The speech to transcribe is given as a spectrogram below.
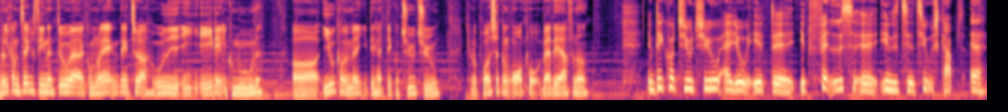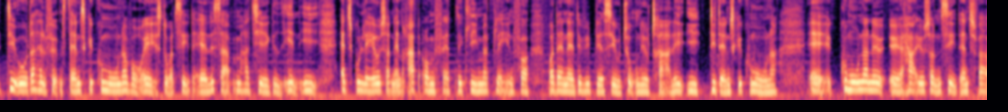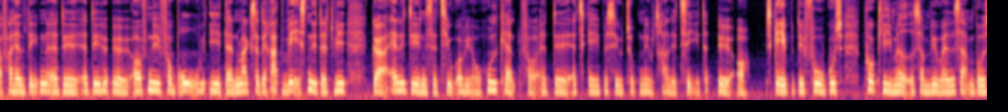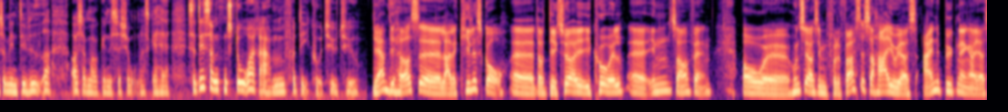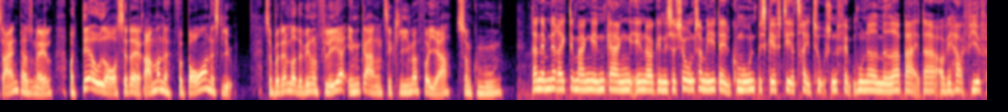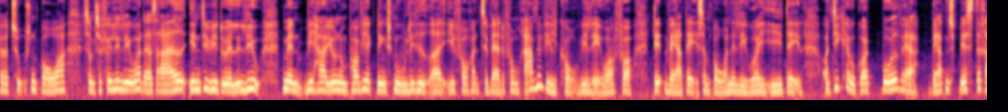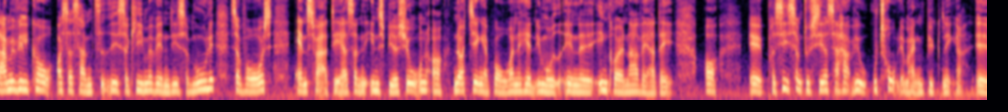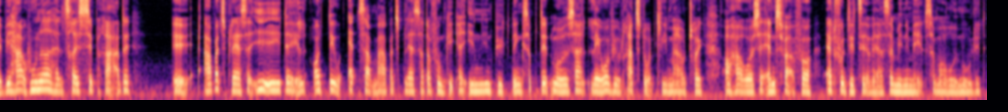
Velkommen til, Christine. Du er kommunaldirektør ude i Edal Kommune, og I er kommet med i det her DK 2020. Kan du prøve at sætte nogle ord på, hvad det er for noget? Jamen, DK 2020 er jo et, øh, et fælles øh, initiativ skabt af de 98 danske kommuner, hvor øh, stort set alle sammen har tjekket ind i at skulle lave sådan en ret omfattende klimaplan for, hvordan er det, vi bliver CO2-neutrale i de danske kommuner. Øh, kommunerne øh, har jo sådan set ansvar for halvdelen af det, af det øh, offentlige forbrug i Danmark, så det er ret væsentligt, at vi gør alle de initiativer, vi overhovedet kan for at, at skabe CO2-neutrale klimaneutralitet øh, og skabe det fokus på klimaet, som vi jo alle sammen, både som individer og som organisationer skal have. Så det er sådan den store ramme for DK 2020. Ja, vi havde også øh, Leila Kildeskov, øh, der var direktør i KL øh, inden sommerferien. Og øh, hun siger også, at for det første, så har I jo jeres egne bygninger og jeres egen personale, og derudover sætter I rammerne for borgernes liv. Så på den måde, der vil nogle flere indgange til klima for jer som kommune. Der er nemlig rigtig mange indgange. En organisation som Egedal Kommune beskæftiger 3.500 medarbejdere, og vi har 44.000 borgere, som selvfølgelig lever deres eget individuelle liv, men vi har jo nogle påvirkningsmuligheder i forhold til, hvad er det for en rammevilkår, vi laver for den hverdag, som borgerne lever i Egedal. Og de kan jo godt både være verdens bedste rammevilkår, og så samtidig så klimavenlige som muligt. Så vores ansvar, det er sådan inspiration og nudging af borgerne hen imod en, øh, en grønnere hverdag. Og Øh, præcis som du siger, så har vi jo utrolig mange bygninger. Øh, vi har 150 separate øh, arbejdspladser i Egedal, og det er jo alt sammen arbejdspladser, der fungerer inde i en bygning. Så på den måde, så laver vi jo et ret stort klimaaftryk, og har også ansvar for at få det til at være så minimalt som overhovedet muligt.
